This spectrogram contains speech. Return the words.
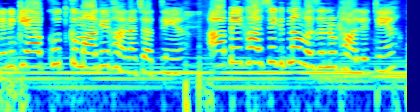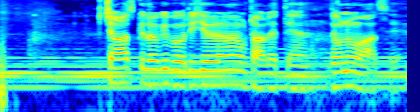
यानी कि आप खुद कमा के खाना चाहते हैं। आप एक हाथ से कितना वज़न उठा लेते हैं? पचास किलो की बोरी जो है ना उठा लेते हैं दोनों हाथ से।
